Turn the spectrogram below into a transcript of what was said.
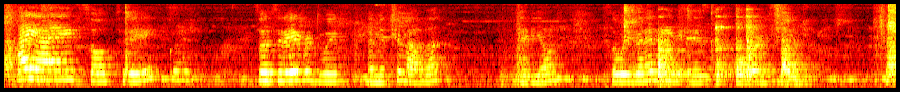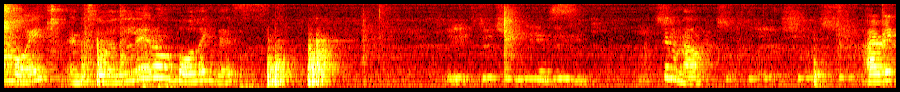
Hi guys, so today, go ahead. So today we're doing a michelada video. So what you're gonna need is to pour some chamoy into a little bowl like this. Amount. I already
